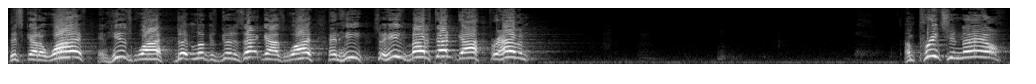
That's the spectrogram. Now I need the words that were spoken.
that's got a wife and his wife doesn't look as good as that guy's wife and he, so he's mad at that guy for having. I'm preaching now.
